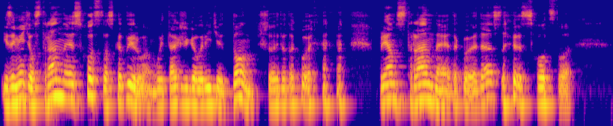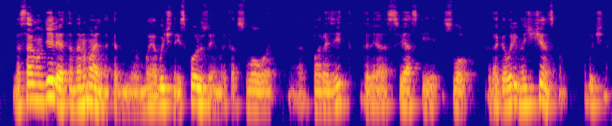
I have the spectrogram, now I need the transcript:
и заметил странное сходство с Кадыровым. Вы также говорите «дон», что это такое? Прям странное такое, да, сходство. На самом деле это нормально, мы обычно используем это слово э, «паразит» для связки слов, когда говорим на чеченском обычно.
